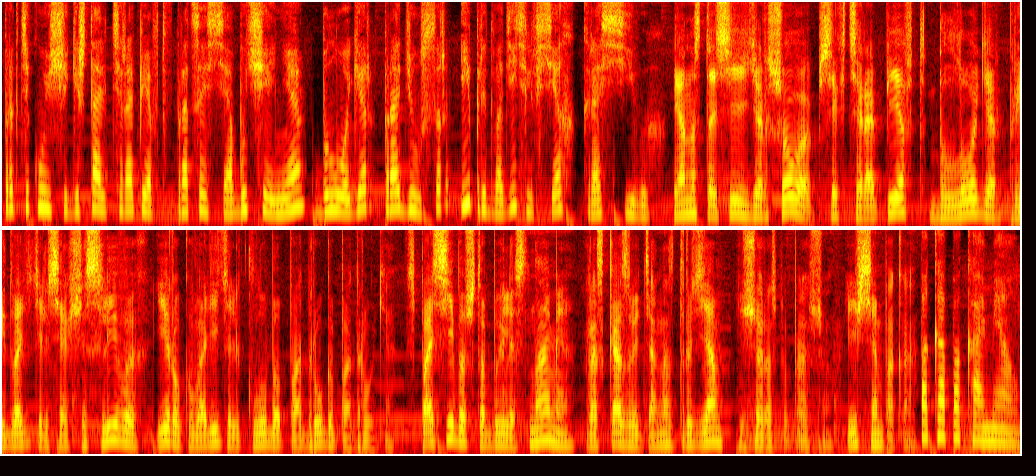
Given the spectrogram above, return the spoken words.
практикующий гештальт-терапевт в процессе обучения, блогер, продюсер и предводитель всех красивых. И Анастасия Ершова, психотерапевт, блогер, предводитель всех счастливых и руководитель клуба «Подруга подруги». Спасибо, что были с нами. Рассказывайте о нас друзьям, еще раз попрошу. И всем пока. Пока-пока, мяу.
